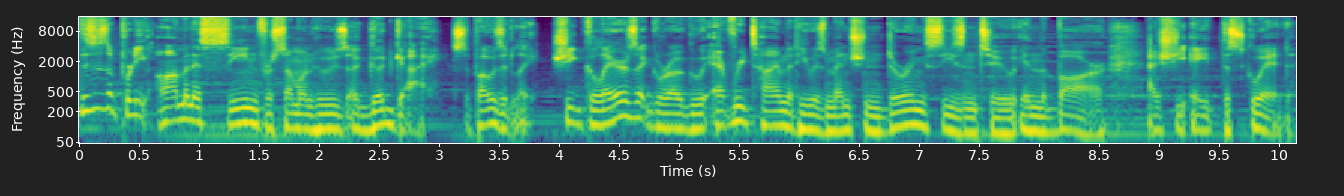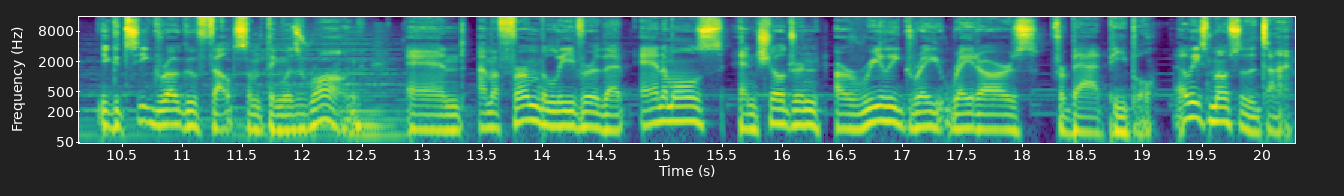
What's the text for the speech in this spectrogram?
this is a pretty ominous scene for someone who's a good guy, supposedly. She glares at Grogu every time that he was mentioned during season 2 in the bar as she ate the squid. You could see Grogu felt something was wrong, and I'm a firm believer that animals and children are really great radars for bad people, at least most of the time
